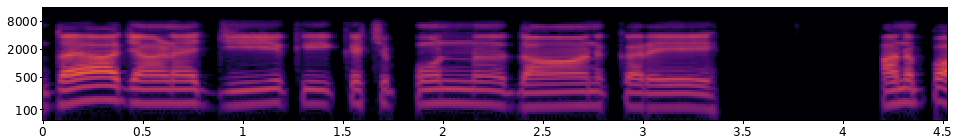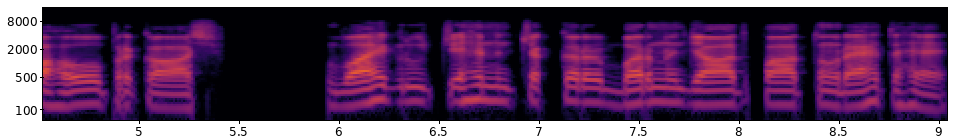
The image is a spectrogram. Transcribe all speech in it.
ਦਇਆ ਜਾਣੈ ਜੀ ਕੀ ਕਿਛ ਪੁੰਨ ਦਾਨ ਕਰੇ। ਅਨਭਉ ਪ੍ਰਕਾਸ਼, ਵਾਹਿਗੁਰੂ ਚਿਹਨ ਚੱਕਰ ਬਰਨ ਜਾਤ ਪਾਤ ਤੋਂ ਰਹਿਤ ਹੈ।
